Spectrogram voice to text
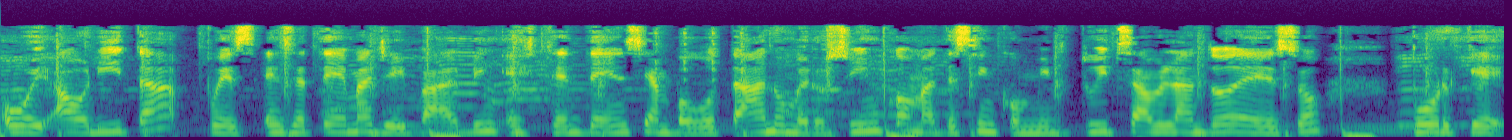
Hoy, ahorita pues ese tema J Balvin es tendencia en Bogotá, número 5, más de 5 mil tweets hablando de eso, porque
